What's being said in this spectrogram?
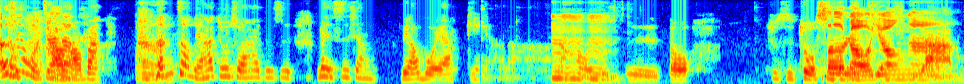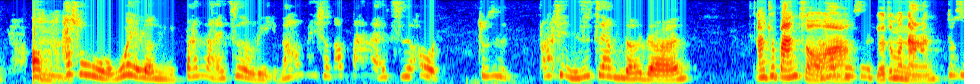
而且我觉得，好吧，很重点，他就是说，他就是类似像撩拨呀、干啦，然后就是都就是做事不老用啊。哦，他说我为了你搬来这里，然后没想到搬来之后，就是发现你是这样的人，那就搬走啊！就是有这么难？就是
